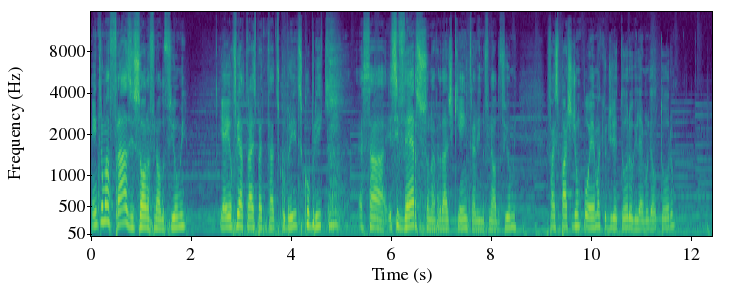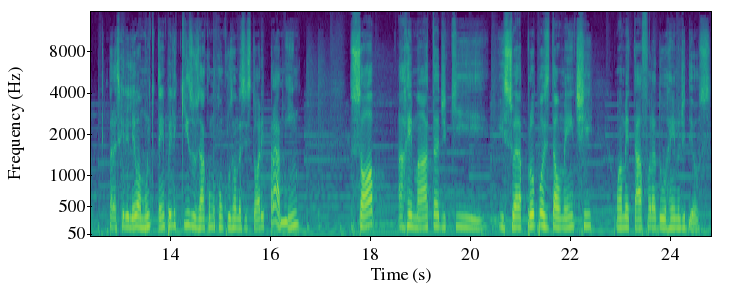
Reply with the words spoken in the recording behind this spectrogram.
Entra uma frase só no final do filme, E aí eu fui atrás para tentar descobrir e descobri que essa, esse verso, na verdade, que entra ali no final do filme, faz parte de um poema que o diretor, o Guilherme Del Toro, parece que ele leu há muito tempo, ele quis usar como conclusão dessa história e para mim só arremata de que isso era propositalmente uma metáfora do reino de Deus.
